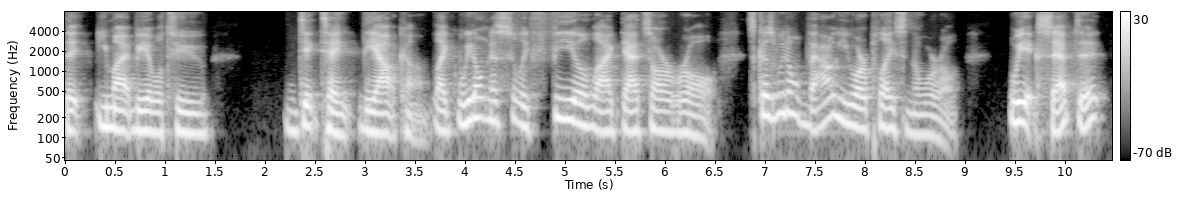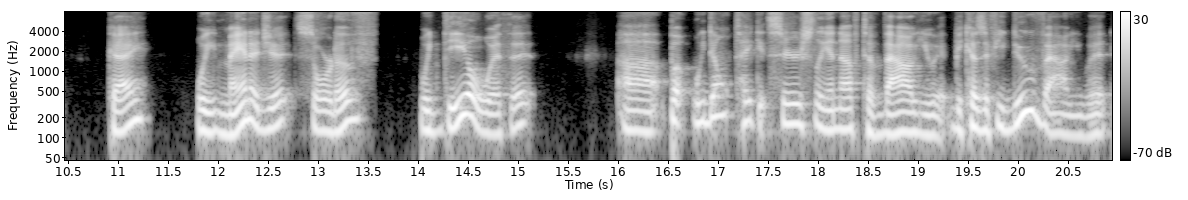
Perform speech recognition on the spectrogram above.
that you might be able to dictate the outcome. Like we don't necessarily feel like that's our role. It's because we don't value our place in the world. We accept it. Okay. We manage it, sort of. We deal with it. Uh, but we don't take it seriously enough to value it because if you do value it,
